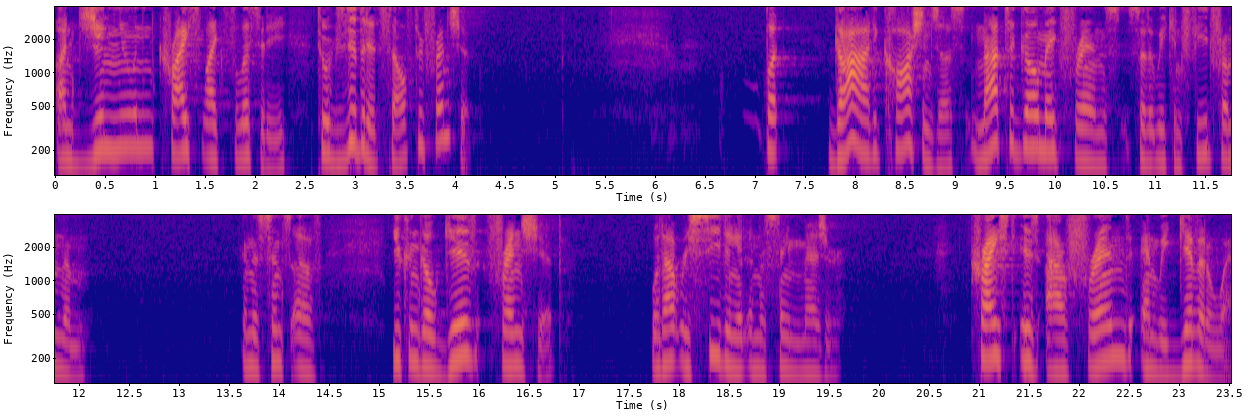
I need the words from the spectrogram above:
on genuine Christ like felicity to exhibit itself through friendship. But God cautions us not to go make friends so that we can feed from them. In the sense of, you can go give friendship without receiving it in the same measure. Christ is our friend, and we give it away.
